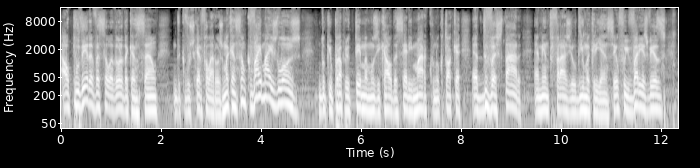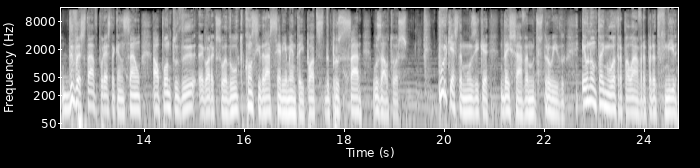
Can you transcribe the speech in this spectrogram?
ao poder avassalador da canção de que vos quero falar hoje. Uma canção que vai mais longe do que o próprio tema musical da série Marco no que toca a devastar a mente frágil de uma criança. Eu fui várias vezes devastado por esta canção, ao ponto de, agora que sou adulto, considerar seriamente a hipótese de processar os autores porque esta música deixava-me destruído. Eu não tenho outra palavra para definir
